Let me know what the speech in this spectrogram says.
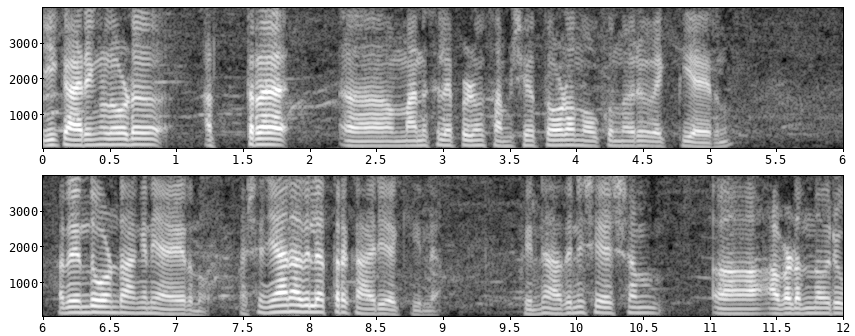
ഈ കാര്യങ്ങളോട് അത്ര മനസ്സിലെപ്പോഴും സംശയത്തോടെ നോക്കുന്ന ഒരു വ്യക്തിയായിരുന്നു. അതെന്തുകൊണ്ട് അങ്ങനെയായിരുന്നു? പക്ഷേ ഞാൻ അതിലത്ര കാര്യമാക്കിയില്ല. പിന്നെ അതിനുശേഷം അവിടെ നിന്നൊരു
